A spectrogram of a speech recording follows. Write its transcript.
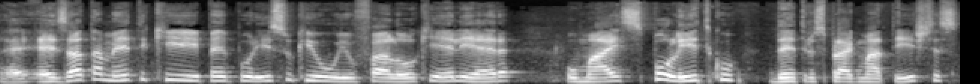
É exatamente que é por isso que o Will falou que ele era o mais político dentre os pragmatistas.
